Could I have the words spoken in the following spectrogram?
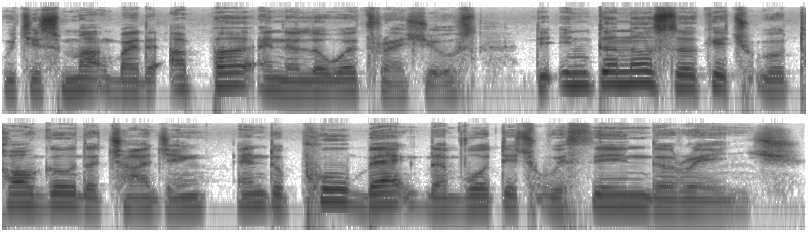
which is marked by the upper and the lower thresholds, the internal circuit will toggle the charging and to pull back the voltage within the range.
